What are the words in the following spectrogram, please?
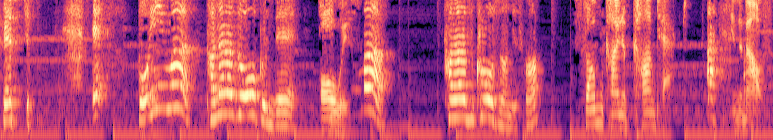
question. え、母音は必ずオープンで、 Always. は必ずクローズなんですか some kind of contact あ、 in the mouth.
